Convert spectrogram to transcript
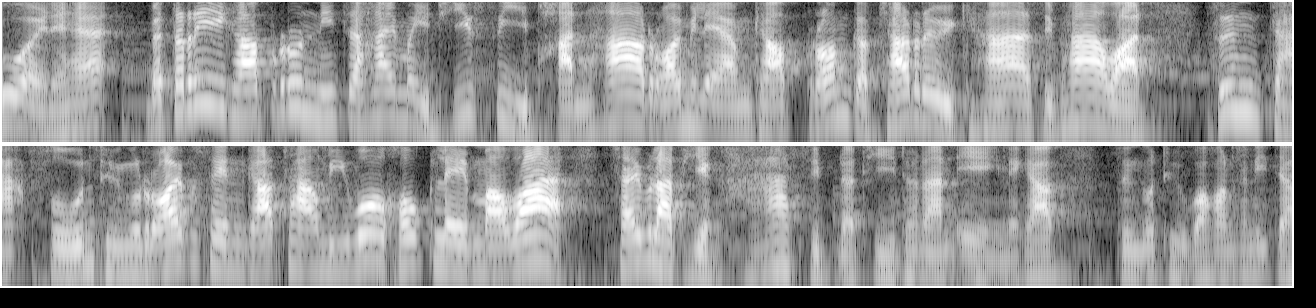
ด้วยนะฮะ แบตเตอรี่ครับ รุ่นนี้จะให้มาอยู่ที่ 4,500 มิลลิแอมป์ครับ พร้อมกับชาร์จเร็วอีก 55 วัตต์ ซึ่งจาก 0 ถึง 100%ครับทาง vivo เขาเคลมมาว่าใช้เวลาเพียง 50 นาทีเท่านั้นเองนะครับซึ่งก็ถือว่าค่อนข้างที่จะ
